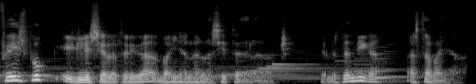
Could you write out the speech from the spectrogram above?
Facebook, Iglesia de la Trinidad, mañana a las 7 de la noche. Dios les bendiga. Hasta mañana.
